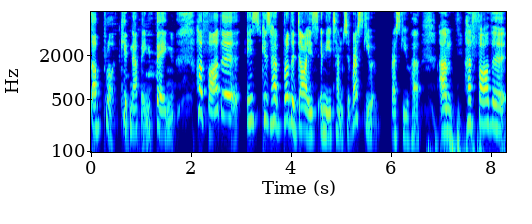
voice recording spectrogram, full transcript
subplot kidnapping thing. Her father is because her brother dies in the attempt to rescue rescue her. Um, her father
